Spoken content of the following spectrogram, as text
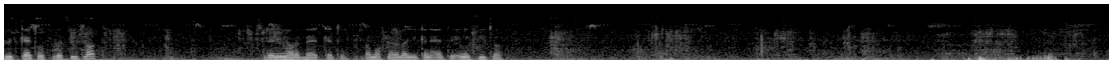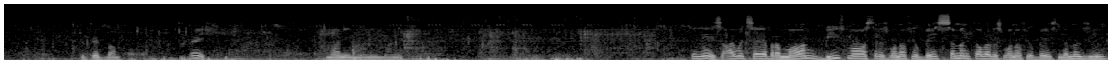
good cattle for the feedlot. Really not a bad kettle. cattle. Romagnola you can add to any feedlot. Look at that bump. Hey. Money, money, money. So yes, I would say a Brahman Beefmaster is one of your best, Simmentaler is one of your best, Limousine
